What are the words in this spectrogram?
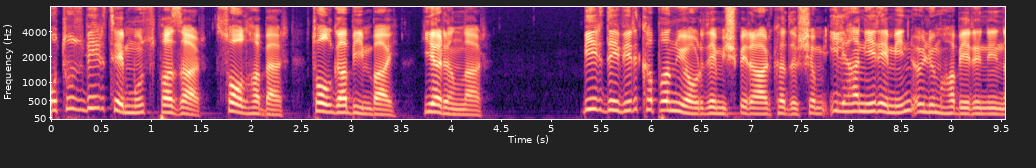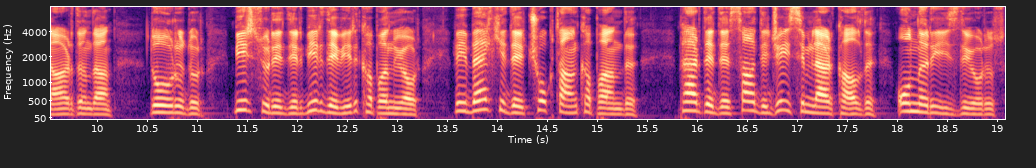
31 Temmuz Pazar Sol Haber Tolga Binbay Yarınlar Bir devir kapanıyor demiş bir arkadaşım İlhan İrem'in ölüm haberinin ardından. Doğrudur. Bir süredir bir devir kapanıyor ve belki de çoktan kapandı. Perdede sadece isimler kaldı. Onları izliyoruz.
